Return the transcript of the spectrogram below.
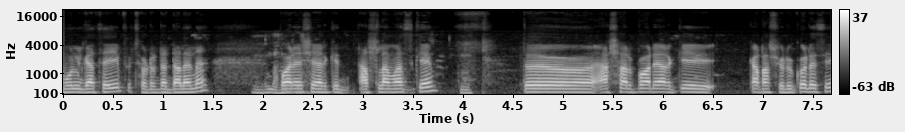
মূল গাছেই ছোটটা ডালে না। পরে সে আর কি আসলাম আজকে। তো আসার পরে আর কি কাটা শুরু করেছি।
